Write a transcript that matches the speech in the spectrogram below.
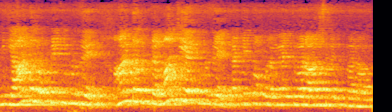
நீங்க ஆண்டவர் பிடிக்கும் பொழுது ஆண்டவர்கிட்ட வாஞ்சியா இருக்கும் பொழுது கண்டிப்பா உங்களை உயர்த்துவார் ஆசீர்வதிப்பார் அவர்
